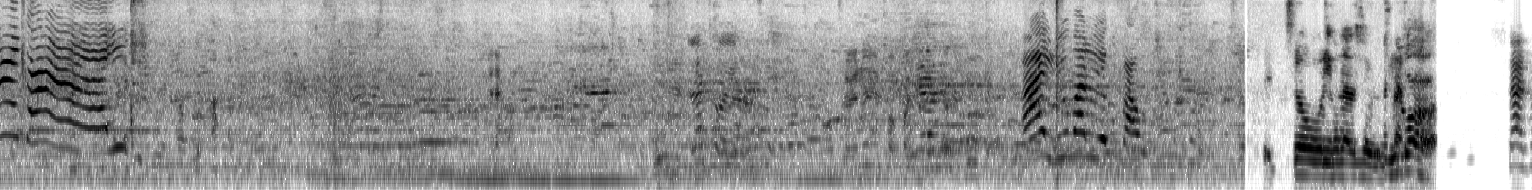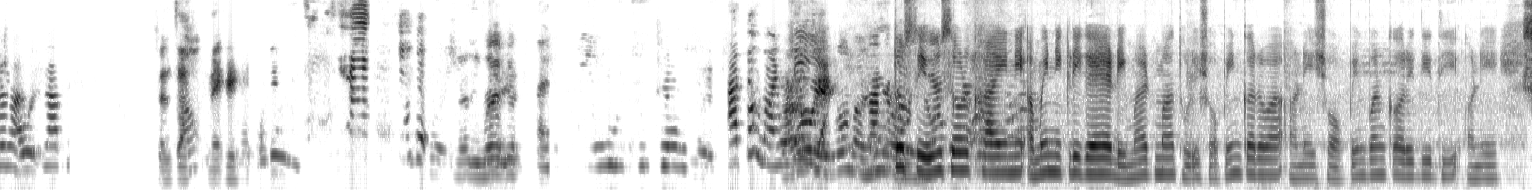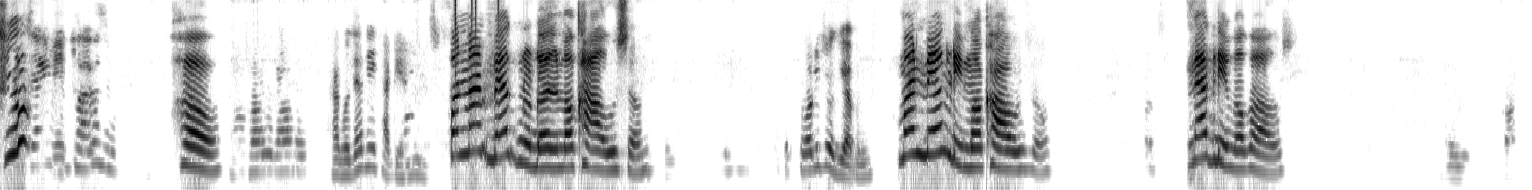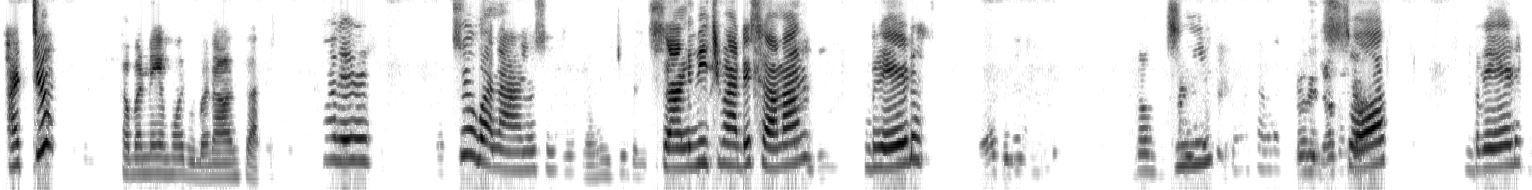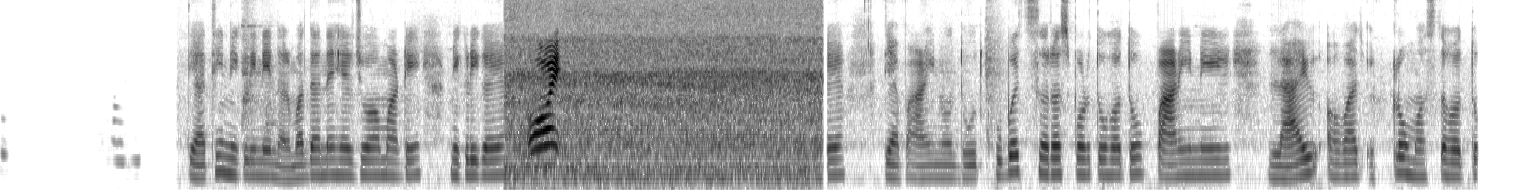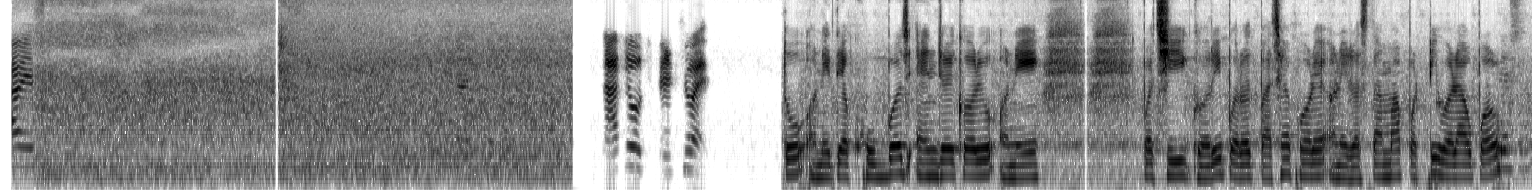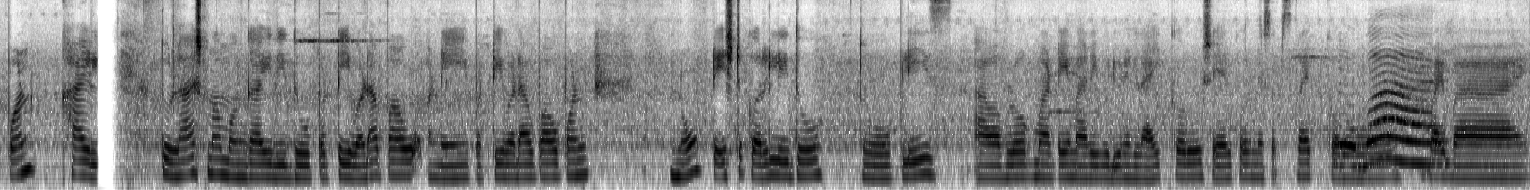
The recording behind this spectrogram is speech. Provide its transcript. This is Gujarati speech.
એક પાઉચ So original. તો તો સેવસળ ખાઈને અમે નીકળી ગયા ડીમાર્ટમાં થોડી શોપિંગ કરવા અને શોપિંગ પણ કરી દીધી અને પણ મેં મેગ નૂડલમાં ખાવું છે. થોડી જગ્યા પણ મન મેંગડી માં ખાવ છો. મેંગડી માં ખાવ છો. સાચું? ખબર નહીં એમ હોય તો બનાવવાનું સાથે અરે શું બનાવવાનું છે? સેન્ડવિચ માટે સામાન બ્રેડ સબ્જી સોસ બ્રેડ. ત્યાંથી નીકળીને નર્મદા નહેર જોવા માટે નીકળી ગયા. ઓય! ત્યાં પાણીનો ધોધ ખૂબ જ સરસ પડતો હતો પાણીની લાઈવ અવાજ એટલો મસ્ત હતો તો અને ત્યાં ખૂબ જ એન્જોય કર્યો અને પછી ઘરે પરત પાછા ફર્યા અને રસ્તામાં પટ્ટી વડા ઉપર પણ ખાઈ. તો લાસ્ટમાં મંગાવી દીધું પટ્ટી વડાપાવ અને પટ્ટી વડાપાવ પણ નો ટેસ્ટ કરી લીધો. તો પ્લીઝ આવા વ્લોગ માટે મારી વિડીયોને લાઇક કરો શેર કરો અને સબસ્ક્રાઈબ કરો. Bye bye.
